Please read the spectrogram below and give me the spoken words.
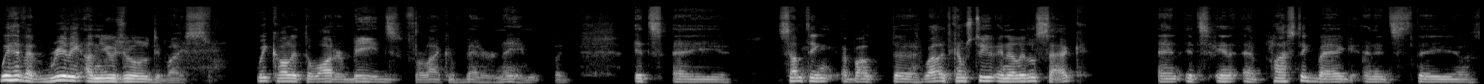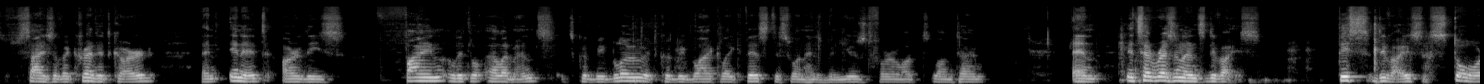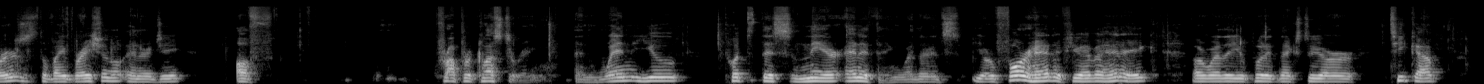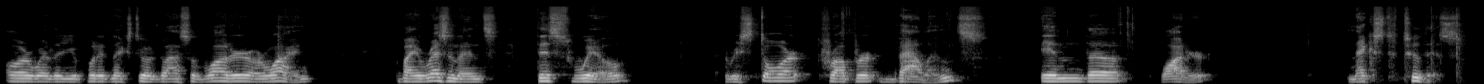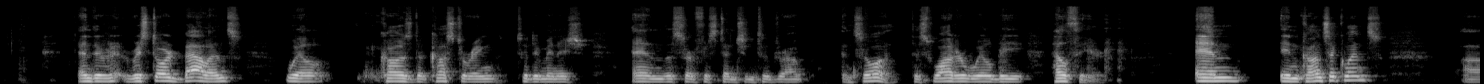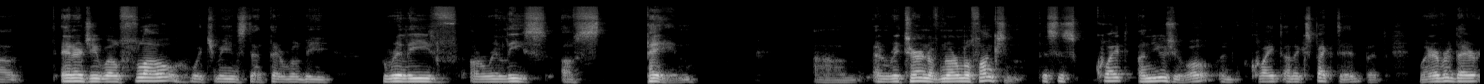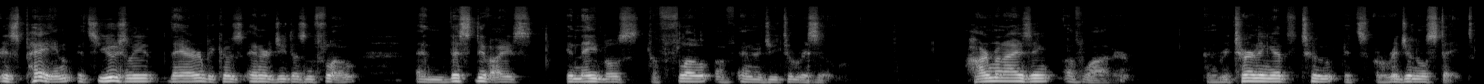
we have a really unusual device. We call it the water beads for lack of better name, but it's a something about the well, it comes to you in a little sack and it's in a plastic bag and it's the uh, size of a credit card and in it are these fine little elements. It could be blue it could be black like this. This one has been used for a lot long time. And it's a resonance device this device stores the vibrational energy of proper clustering. And when you put this near anything whether it's your forehead if you have a headache or whether you put it next to your teacup or whether you put it next to a glass of water or wine, by resonance, this will restore proper balance in the water next to this. And the restored balance will cause the clustering to diminish and the surface tension to drop and so on. This water will be healthier. And in consequence, uh, energy will flow, which means that there will be relief or release of pain um, and return of normal function. This is quite unusual and quite unexpected, but wherever there is pain, it's usually there because energy doesn't flow. And this device enables the flow of energy to resume. Harmonizing of water and returning it to its original state.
